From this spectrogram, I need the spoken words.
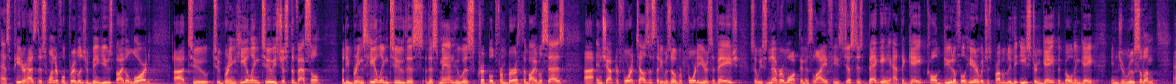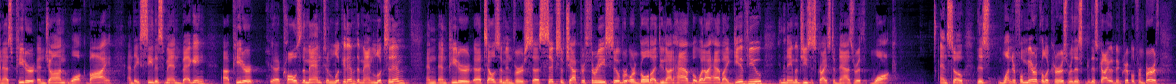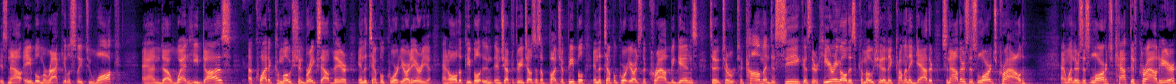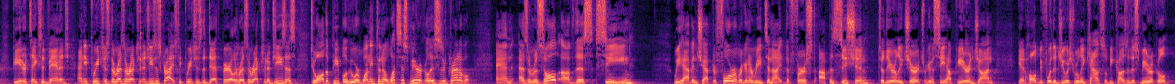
as Peter has this wonderful privilege of being used by the Lord uh, to, to bring healing to, he's just the vessel, but he brings healing to this, this man who was crippled from birth, the Bible says. Uh, in chapter 4, it tells us that he was over 40 years of age, so he's never walked in his life. He's just is begging at the gate called Beautiful here, which is probably the eastern gate, the Golden Gate in Jerusalem. And as Peter and John walk by and they see this man begging, uh, Peter uh, calls the man to look at him. The man looks at him, and, and Peter uh, tells him in verse uh, 6 of chapter 3 Silver or gold I do not have, but what I have I give you. In the name of Jesus Christ of Nazareth, walk. And so this wonderful miracle occurs where this, this guy who had been crippled from birth is now able miraculously to walk. And uh, when he does, uh, quite a commotion breaks out there in the temple courtyard area. And all the people in, in, chapter 3 tells us a bunch of people in the temple courtyards. The crowd begins to, to, to come and to see because they're hearing all this commotion and they come and they gather. So now there's this large crowd. And when there's this large captive crowd here, Peter takes advantage and he preaches the resurrection of Jesus Christ. He preaches the death, burial, and resurrection of Jesus to all the people who are wanting to know what's this miracle? This is incredible. And as a result of this scene, We have in chapter 4, what we're going to read tonight, the first opposition to the early church. We're going to see how Peter and John get hauled before the Jewish ruling council because of this miracle.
